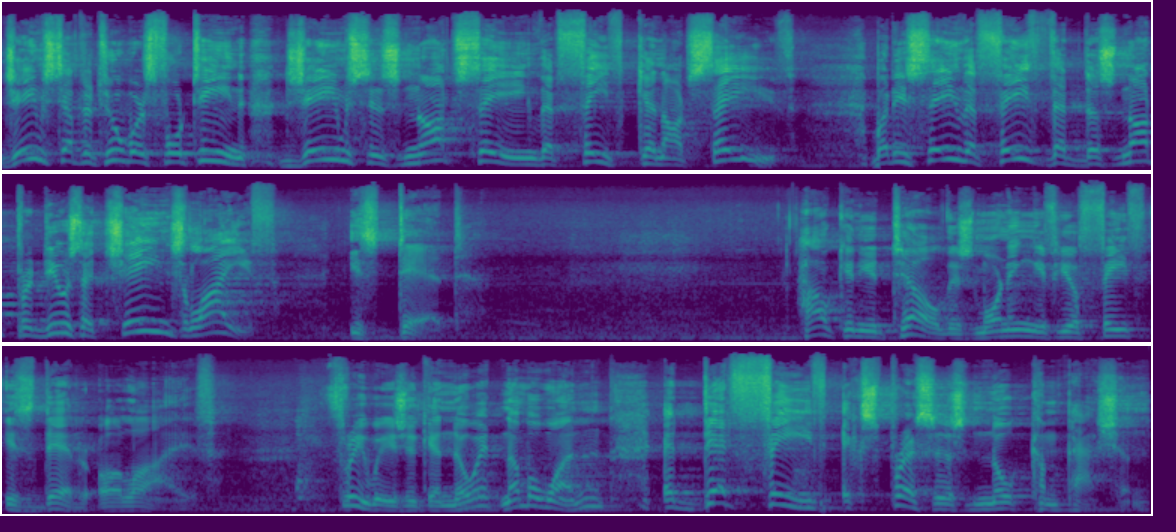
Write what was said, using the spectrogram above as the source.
James chapter 2, verse 14, James is not saying that faith cannot save, but he's saying that faith that does not produce a changed life is dead. How can you tell this morning if your faith is dead or alive? Three ways you can know it. Number one, a dead faith expresses no compassion.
